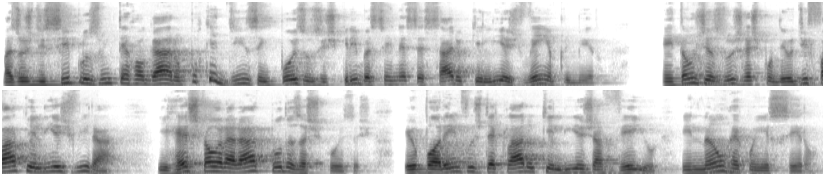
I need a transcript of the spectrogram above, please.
Mas os discípulos o interrogaram: Por que dizem, pois, os escribas ser necessário que Elias venha primeiro? Então Jesus respondeu: De fato, Elias virá e restaurará todas as coisas. Eu, porém, vos declaro que Elias já veio e não reconheceram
